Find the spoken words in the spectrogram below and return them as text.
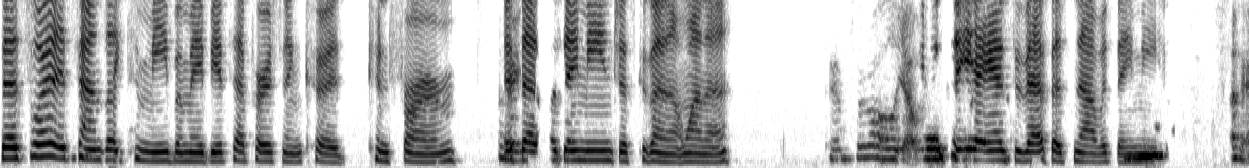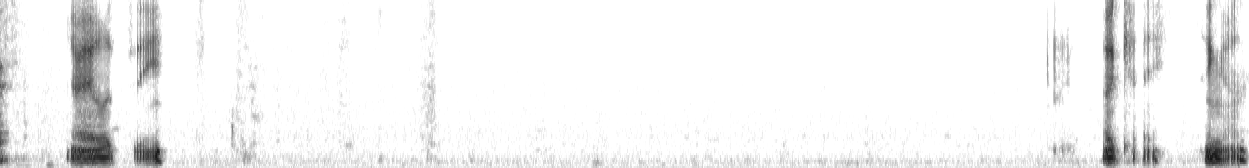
That's what it sounds like to me. But maybe if that person could confirm okay. if that's what they mean, just because I don't want to answer it all. Yeah. We Answer, yeah, answer that. That's not what they mean. okay. All right, let's see. Okay, hang on.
